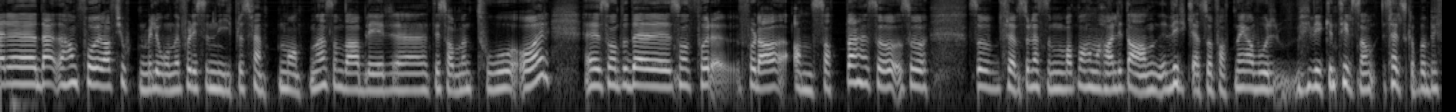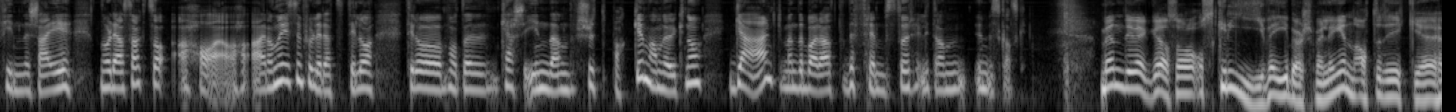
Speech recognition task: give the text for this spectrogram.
er, eh, det er, Han får da 14 millioner for disse 9 pluss 15 månedene, som da blir uh, til sammen to år. Uh, sånn at det, sånn for, for, da ansatte så, så, så, fremstår det nesten som at man har en litt annen virkelighetsoppfatning av hvor, hvilken tilstand selskapet befinner seg i. Når det er sagt, så er han jo i sin fulle rett til å, til å måte cashe inn den sluttpakken. Han gjør ikke noe gærent, men det er bare at det fremstår litt umusikalsk. Men de velger altså å skrive i børsmeldingen at de ikke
